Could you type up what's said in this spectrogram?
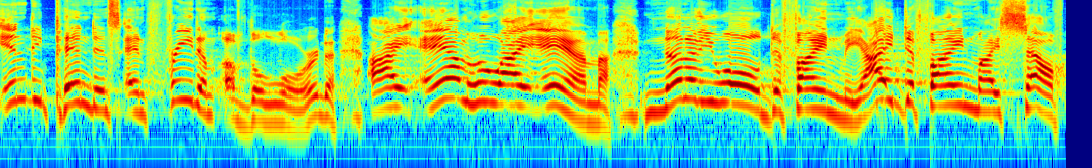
independence and freedom of the Lord. I am who I am. None of you all define me. I define myself.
